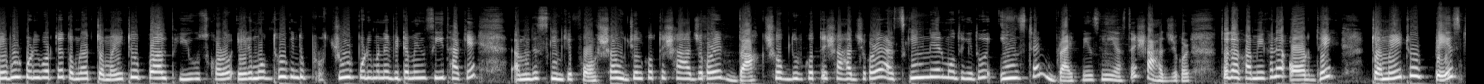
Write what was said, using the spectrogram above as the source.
লেবুর পরিবর্তে তোমরা টমেটো পাল্প ইউজ করো। এর মধ্যেও কিন্তু প্রচুর পরিমাণে ভিটামিন সি থাকে। আমাদের স্কিনকে ফর্সা উজ্জ্বল করতে সাহায্য করে দাগ ছোপ দূর করতে সাহায্য করে, আর স্কিনের মধ্যে কিন্তু ইনস্ট্যান্ট ব্রাইটনেস নিয়ে আসতে সাহায্য করে। তো দেখো, আমি এখানে অর্ধেক টমেটো পেস্ট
